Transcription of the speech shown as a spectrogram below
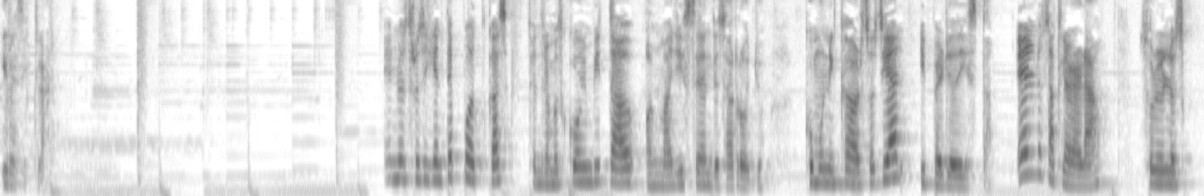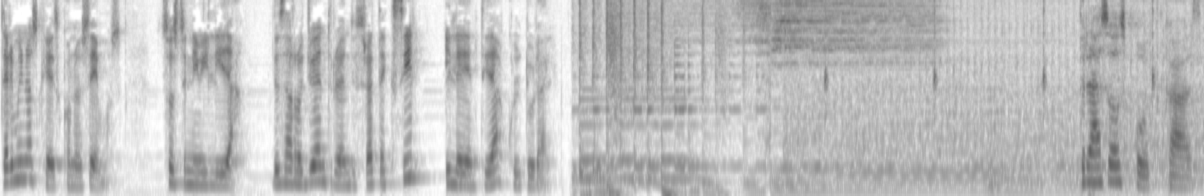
y reciclar. En nuestro siguiente podcast tendremos como invitado a un magíster en desarrollo, comunicador social y periodista. Él nos aclarará sobre los términos que desconocemos, sostenibilidad, desarrollo dentro de la industria textil y la identidad cultural. Trazos Podcast.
